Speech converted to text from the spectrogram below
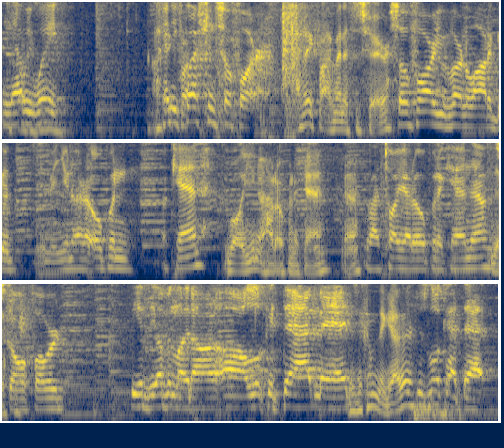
And now we wait. Any questions so far? I think five minutes is fair. So far, you've learned a lot of good. I mean, you know how to open a can. Well, you know how to open a can. Yeah. I taught you how to open a can now. Just for going forward. We have the oven light on. Oh, look at that, man. Does it come together? Just look at that.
